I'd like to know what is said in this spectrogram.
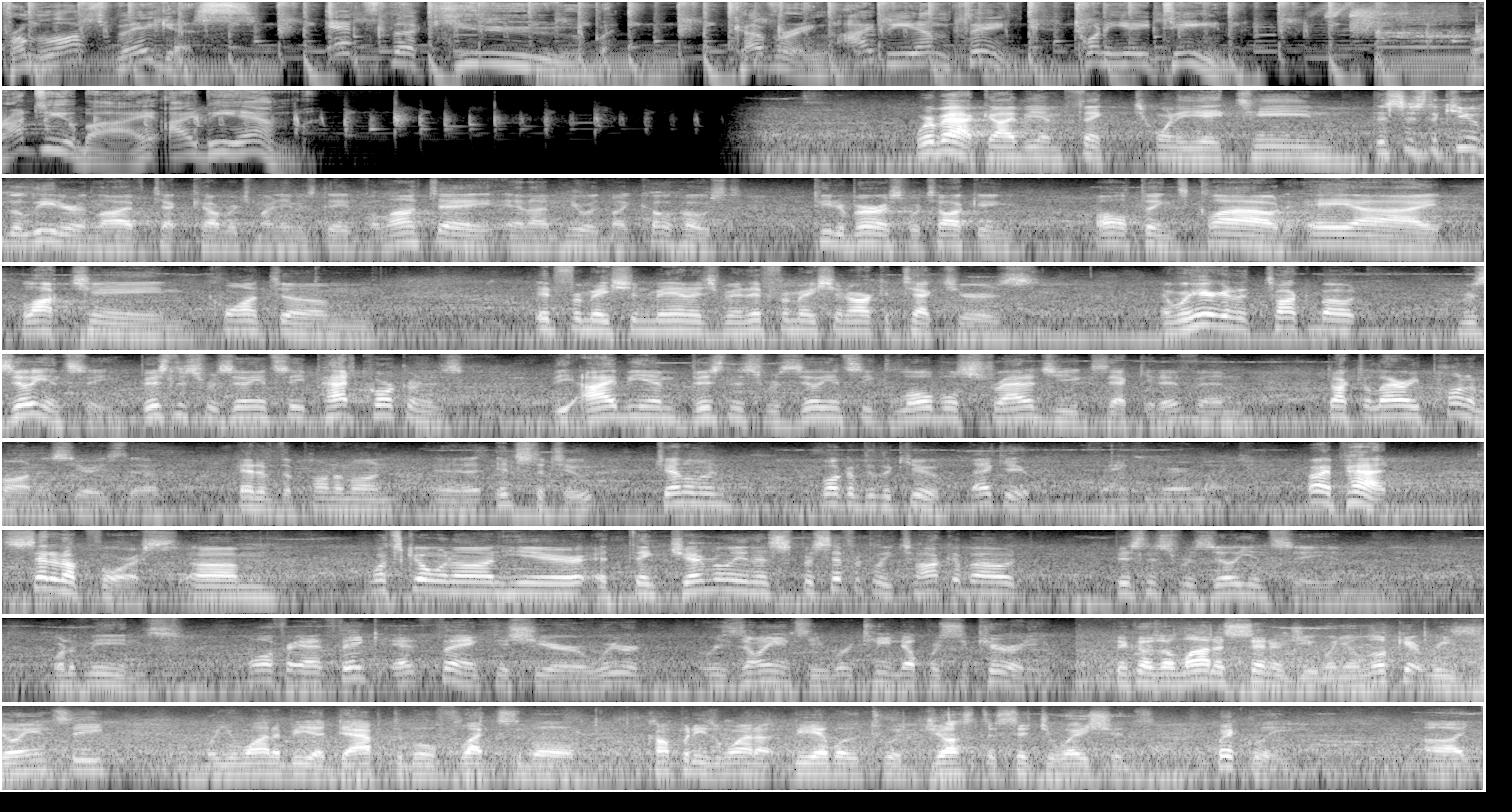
from Las Vegas, it's theCUBE. Covering IBM Think 2018. Brought to you by IBM. We're back, IBM Think 2018. This is theCUBE, the leader in live tech coverage. My name is Dave Vellante, and I'm here with my co-host, Peter Burris. We're talking all things cloud, AI, blockchain, quantum, information management, information architectures. And we're here going to talk about resiliency, business resiliency. Pat Corcoran is the IBM Business Resiliency Global Strategy Executive, and Dr. Larry Ponemon is here. He's the head of the Ponemon uh, Institute. Gentlemen, welcome to theCUBE. Thank you. Thank you very much. All right, Pat, set it up for us. Um, what's going on here at Think generally, and then specifically talk about business resiliency and what it means. Well, at Think, at Think this year, we were resiliency, we're teamed up with security because a lot of synergy. When you look at resiliency, when you want to be adaptable, flexible, companies want to be able to adjust to situations quickly. Uh,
